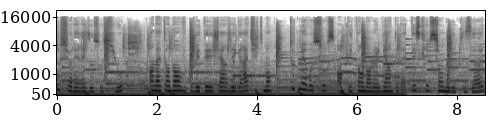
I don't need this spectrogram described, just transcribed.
ou sur les réseaux sociaux. En attendant, vous pouvez télécharger gratuitement toutes mes ressources en cliquant dans le lien de la description de l'épisode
